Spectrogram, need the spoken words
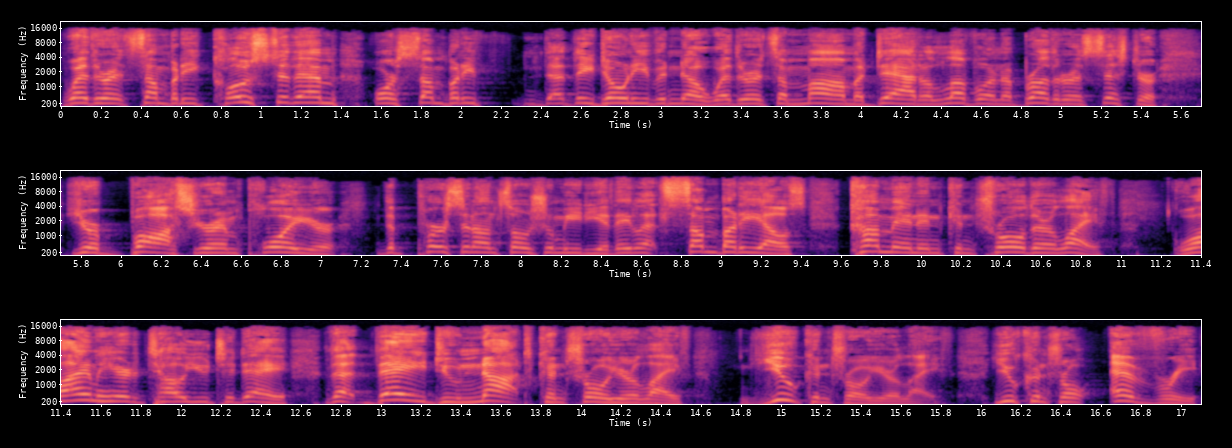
whether it's somebody close to them or somebody that they don't even know, whether it's a mom, a dad, a loved one, a brother, a sister, your boss, your employer, the person on social media, they let somebody else come in and control their life. Well, I'm here to tell you today that they do not control your life. You control your life. You control every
